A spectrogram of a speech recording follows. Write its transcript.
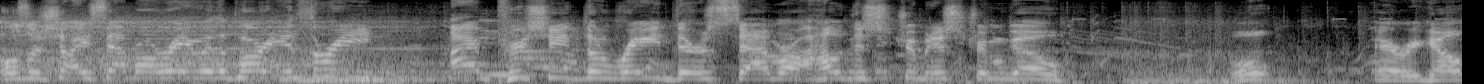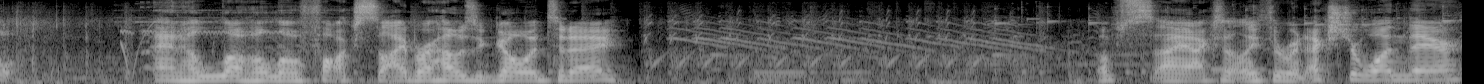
Also, Shy Samurai raid with a party of three. I appreciate the raid there, Samurai. How'd this stream this stream go? Oh, There we go. And hello, hello, Fox Cyber. How's it going today? Oops, I accidentally threw an extra one there.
